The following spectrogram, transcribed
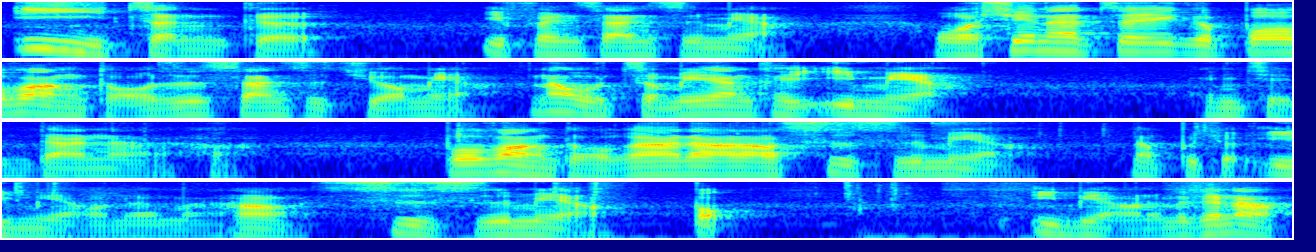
一整个一分三十秒，我现在这一个播放头是三十九秒，那我怎么样可以一秒？很简单呐哈，播放头刚刚拉到四十秒。那不就一秒了嘛，哈，四十秒，嘣，一秒了，没看到？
